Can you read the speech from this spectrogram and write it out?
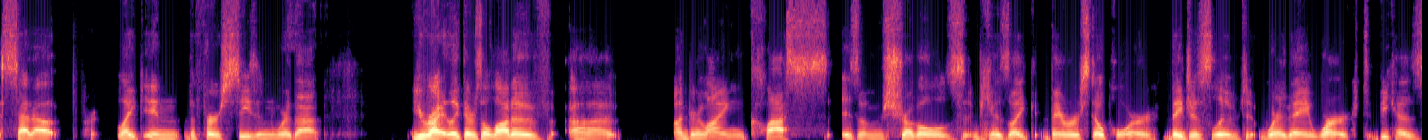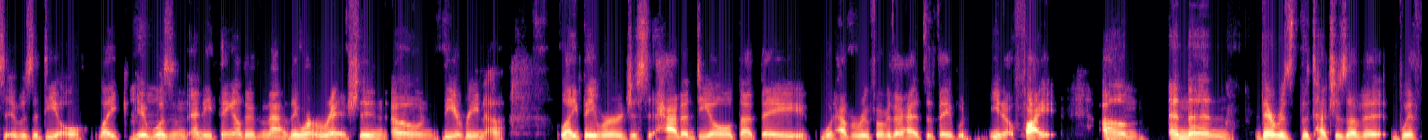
set up like in the first season where that you're right, like there's a lot of uh underlying classism struggles because like they were still poor. They just lived where they worked because it was a deal. Like it Mhm. wasn't anything other than that. They weren't rich. They didn't own the arena. Like they were just had a deal that they would have a roof over their heads if they would, you know, fight. Mhm. Um and then there was the touches of it with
